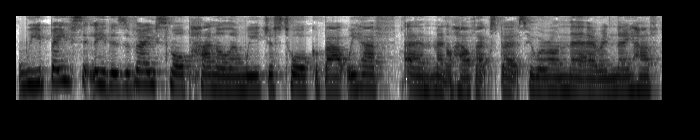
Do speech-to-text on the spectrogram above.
we basically there's a very small panel and we just talk about we have um, mental health experts who are on there and they have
